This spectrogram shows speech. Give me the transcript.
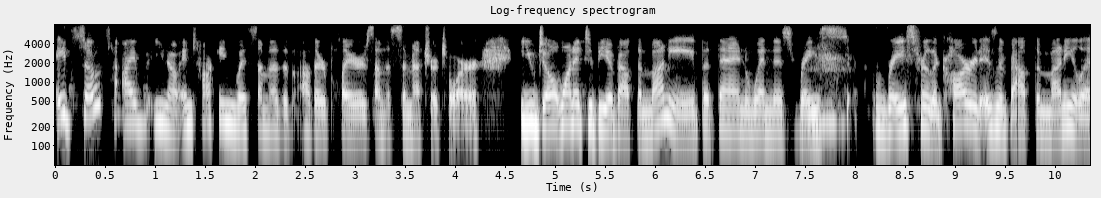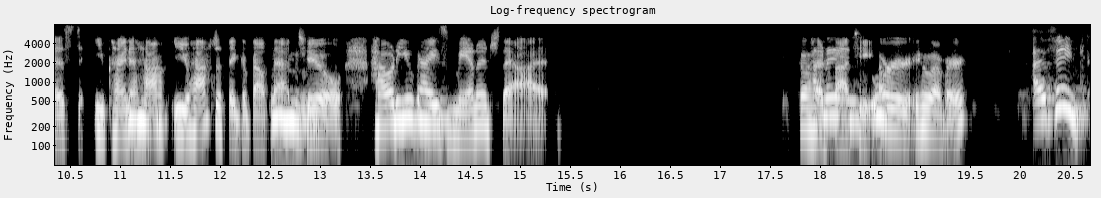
it's so t- I've you know in talking with some of the other players on the Symetra tour, you don't want it to be about the money, but then when this race race for the card is about the money list, you kind of mm-hmm. have you have to think about that mm-hmm. too. How do you guys mm-hmm. manage that? Go ahead, I mean, Fati, or whoever. I think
